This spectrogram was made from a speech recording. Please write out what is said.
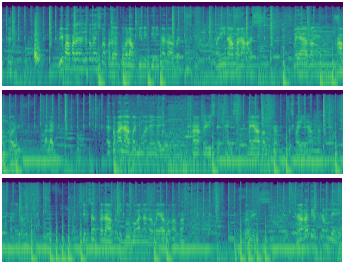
Hindi, papalagan ko to, guys. Papalagan ko wala akong pinipiling kalaban. Mahina malakas. Mayabang humble. Palag. Ito kalaban, yung ano niya, yung characteristic niya is mayabang siya. Tapos mahina pa. Masarap kalaban, eh. Bobo ka na nga, mayabang ka pa. Ito, guys. Nakakatilt lang din.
